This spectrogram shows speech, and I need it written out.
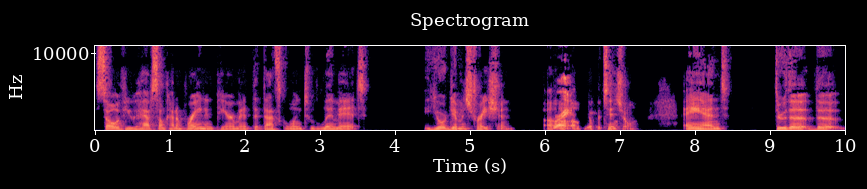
So if you have some kind of brain impairment, that that's going to limit your demonstration uh, right. of your potential, and through the the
